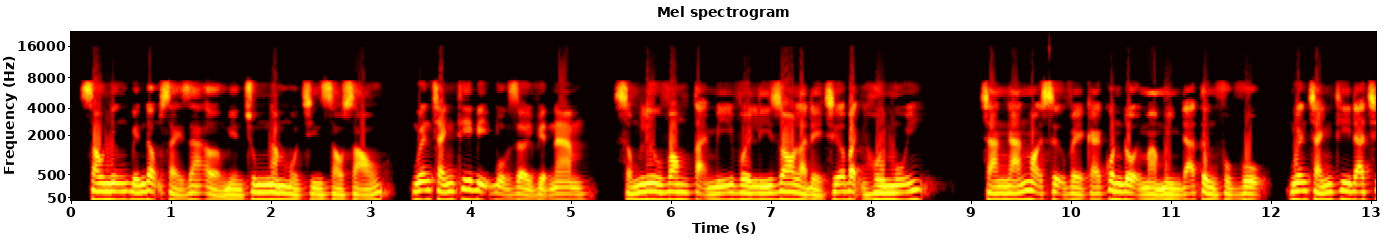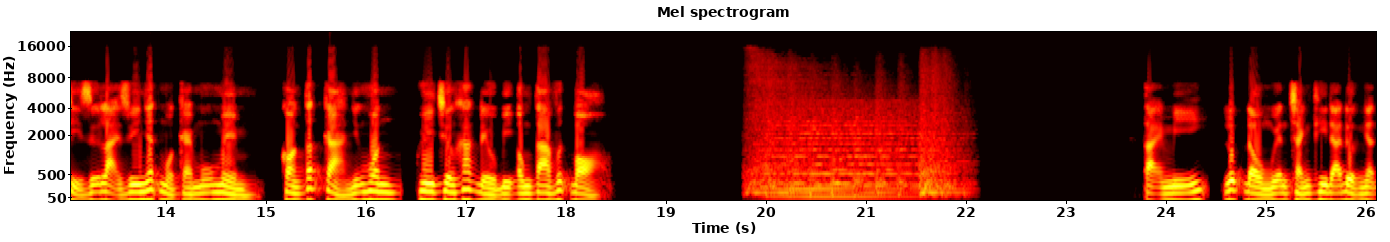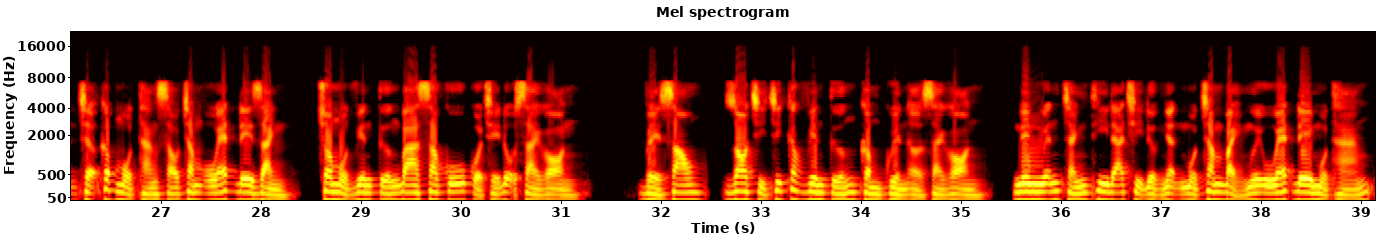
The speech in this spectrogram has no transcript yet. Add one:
Sau những biến động xảy ra ở miền Trung năm 1966, Nguyễn Chánh Thi bị buộc rời Việt Nam, sống lưu vong tại Mỹ với lý do là để chữa bệnh hôi mũi. Chán ngán mọi sự về cái quân đội mà mình đã từng phục vụ, Nguyễn Chánh Thi đã chỉ giữ lại duy nhất một cái mũ mềm, còn tất cả những huân, huy chương khác đều bị ông ta vứt bỏ. Tại Mỹ, lúc đầu Nguyễn tránh Thi đã được nhận trợ cấp 1 tháng 600 USD dành cho một viên tướng ba sao cũ của chế độ Sài Gòn. Về sau, do chỉ trích các viên tướng cầm quyền ở Sài Gòn, nên Nguyễn tránh Thi đã chỉ được nhận 170 USD một tháng.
